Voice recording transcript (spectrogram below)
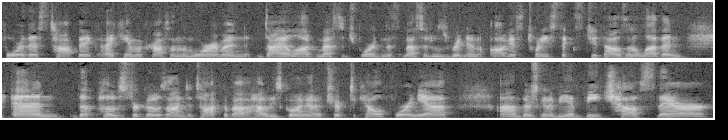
for this topic, I came across on the Mormon Dialogue message board, and this message was written in August 26, 2011. And the poster goes on to talk about how he's going on a trip to California. Um, there's going to be a beach house there.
